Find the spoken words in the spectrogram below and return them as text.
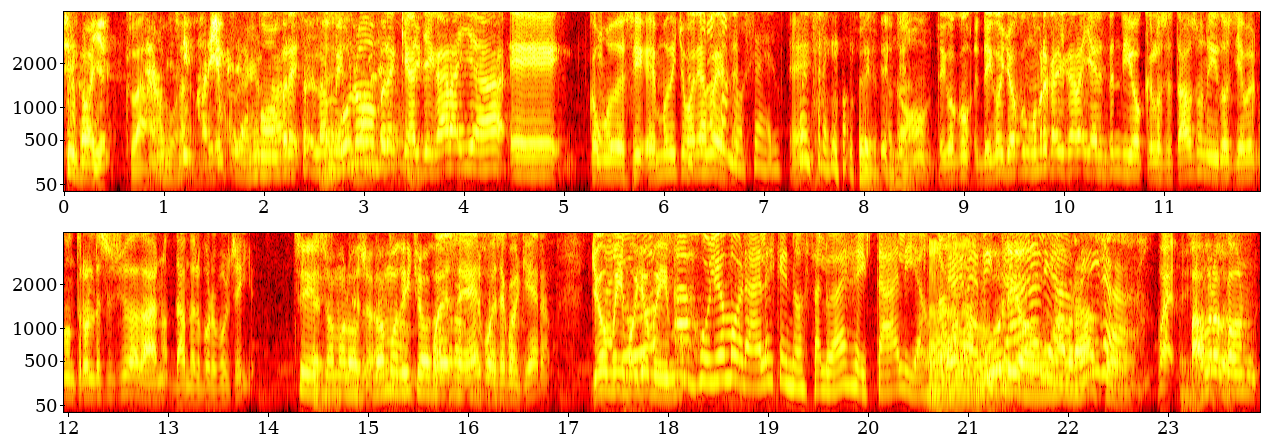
Sí, caballero. Claro. Ah, o sea, María, un hombre, un hombre que al llegar allá, eh, como decir, hemos dicho ¿Tú varias veces. conoces a él? ¿eh? Sí, también. No, digo, con- digo yo que un hombre que al llegar allá entendió que los Estados Unidos lleva el control de sus ciudadanos dándole por el bolsillo. Sí, eso hemos- lo, Eso, lo hemos no, dicho. Puede ser, puede ser cualquiera. Yo mismo, yo mismo. A Julio Morales que nos saluda desde Italia. Un Ah. abrazo. Desde Julio, Italia, un abrazo. mira. Bueno, vámonos con,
